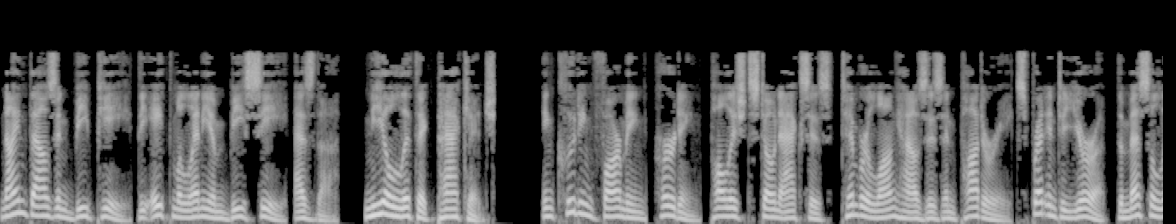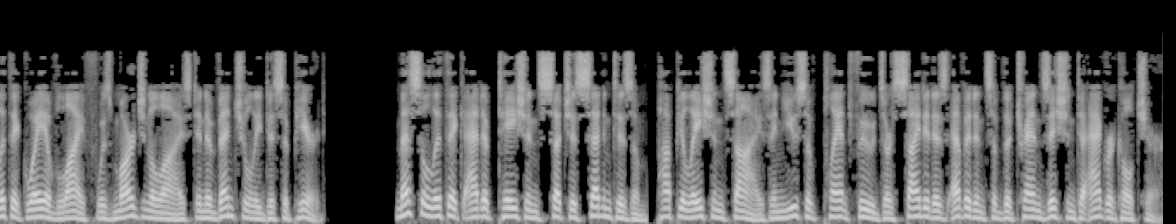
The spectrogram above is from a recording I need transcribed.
9000 BP, the 8th millennium BC, as the Neolithic package, including farming, herding, polished stone axes, timber longhouses and pottery, spread into Europe. The Mesolithic way of life was marginalized and eventually disappeared. Mesolithic adaptations such as sedentism, population size and use of plant foods are cited as evidence of the transition to agriculture.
